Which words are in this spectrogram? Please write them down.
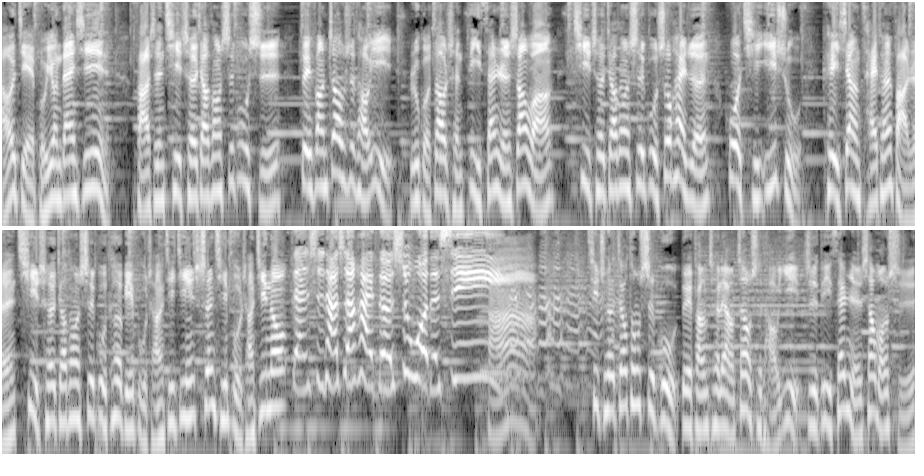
小姐不用担心，发生汽车交通事故时，对方肇事逃逸，如果造成第三人伤亡，汽车交通事故受害人或其遗属可以向财团法人汽车交通事故特别补偿基金申请补偿金哦。但是他伤害的是我的心啊！汽车交通事故，对方车辆肇事逃逸致第三人伤亡时，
